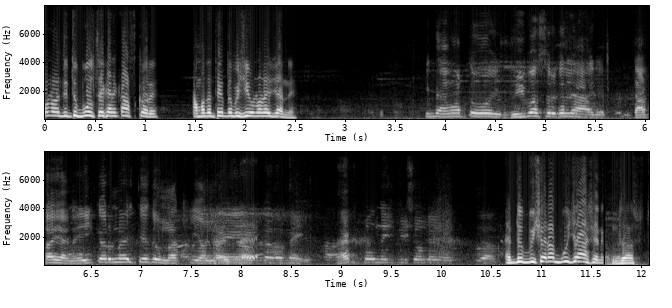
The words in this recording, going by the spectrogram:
ওনারা যেহেতু বলছে এখানে কাজ করে আমাদের থেকে তো বেশি ওনারাই জানে। কিন্তু আমার তো ওই দুই বছর গেলে ডাটাই আনে এই কারণেই তো নাকি আল্লাহ একটু বিষয়টা বুঝে আসেন। জাস্ট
